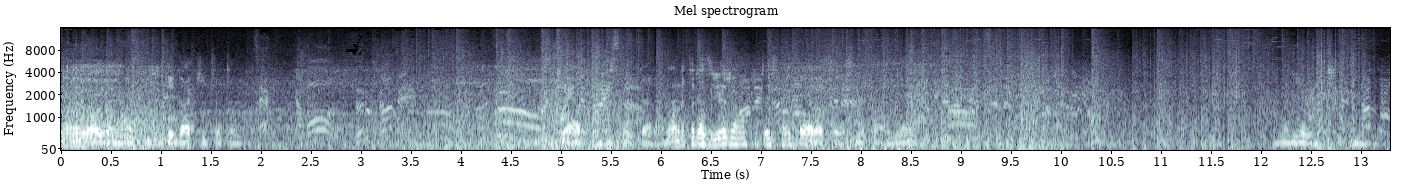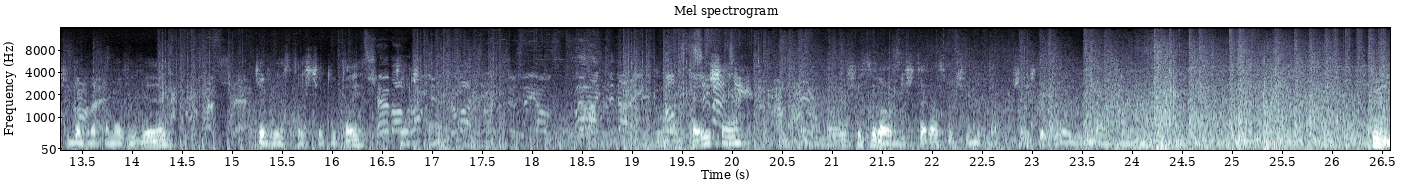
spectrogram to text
No dobra, no jakieś biedaki to tam wyruszamy! klepią snajpera. No ale teraz wierzę, mam tutaj snajpera, co jest niefajnie. No nie uda się to nadać. Dobra panowie, wy... Gdzie wy jesteście? Tutaj? Przeżyją! Strzelajcie dalej! Kejsze? udało się zrobić. Teraz musimy tak, przejść do kolejnej fazy. Hmm,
